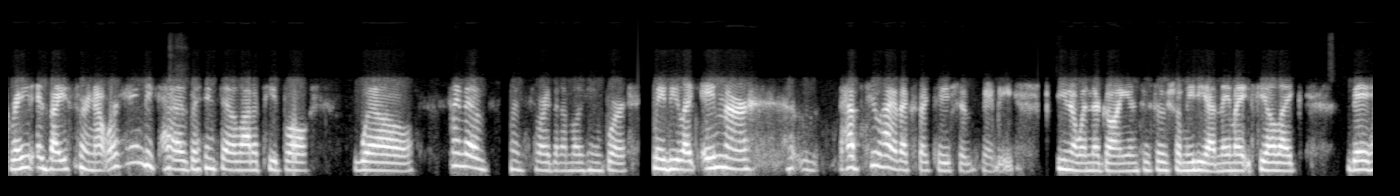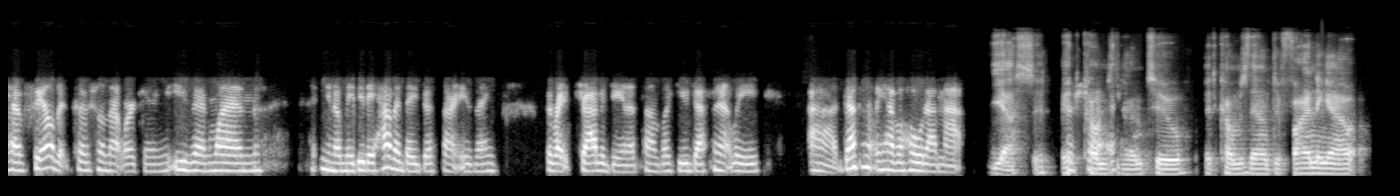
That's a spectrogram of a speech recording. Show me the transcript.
great advice for networking because I think that a lot of people will kind of, the word that I'm looking for? Maybe like aim their, have too high of expectations, maybe, you know, when they're going into social media and they might feel like they have failed at social networking, even when, you know, maybe they haven't, they just aren't using the right strategy. And it sounds like you definitely, uh, definitely have a hold on that. Yes, it, it comes down to it comes down to finding out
